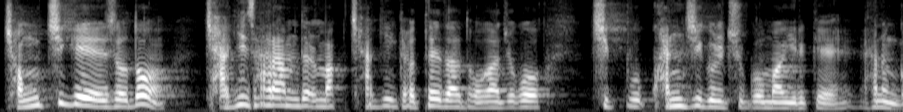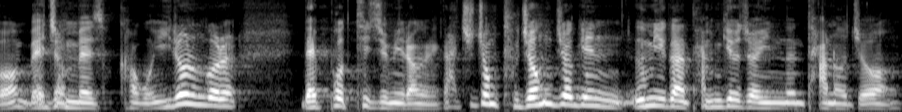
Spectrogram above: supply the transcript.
정치계에서도 자기 사람들 막 자기 곁에다 둬가지고 직부 관직을 주고 막 이렇게 하는 거 매점매석하고 이런 걸 네포티즘이라 그러니까 아주 좀 부정적인 의미가 담겨져 있는 단어죠.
